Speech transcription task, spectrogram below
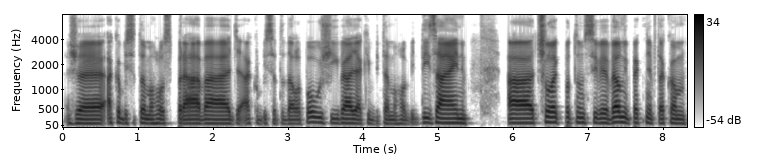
že ako by sa to mohlo správať, ako by sa to dalo používať, aký by tam mohol byť design. A človek potom si vie veľmi pekne v takom,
